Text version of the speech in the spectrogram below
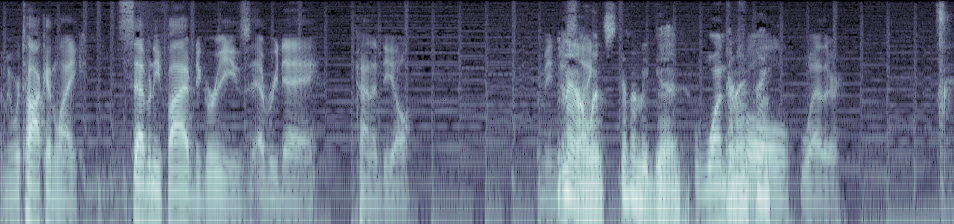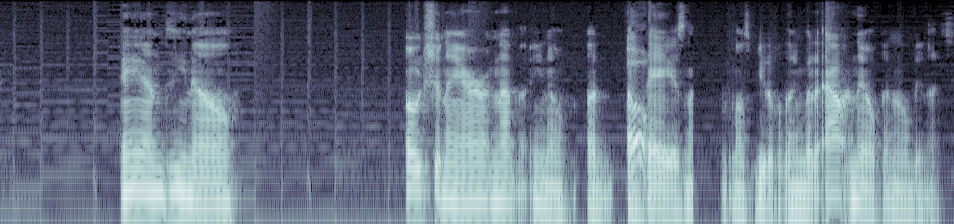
I mean, we're talking like 75 degrees every day kind of deal. I mean, just no, like it's gonna be good. wonderful weather. and you know ocean air not you know a, a Oh. bay is not the most beautiful thing but out in the open it'll be nice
